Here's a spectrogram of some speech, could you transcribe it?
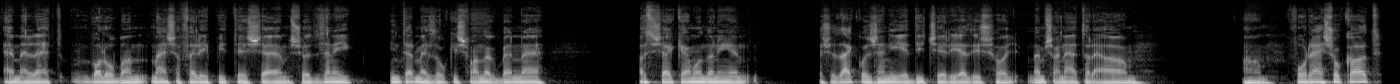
emellett valóban más a felépítése, sőt, zenei intermezzók is vannak benne. Azt is el kell mondani, és az Ákos zseniét dicséri ez is, hogy nem sajnálta rá a, a forrásokat,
